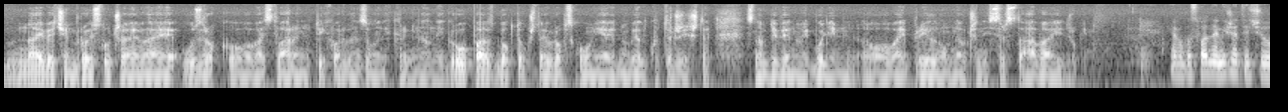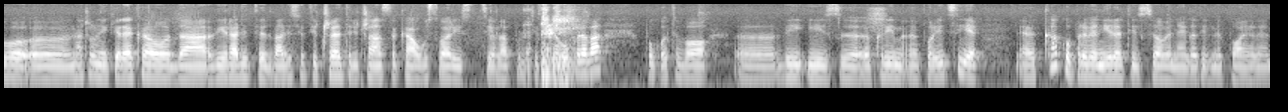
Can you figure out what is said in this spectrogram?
najvećem broju slučajeva je uzrok ovaj stvaranju tih organizovanih kriminalnih grupa zbog tog što je Evropska unija jedno veliko tržište s nabiveno i boljim ovaj prilivom naučenih sredstava i drugim. Evo, gospodine Mišetiću, e, načelnik je rekao da vi radite 24 časa kao u stvari cijela policijska uprava, pogotovo e, vi iz krim policije. E, kako prevenirati sve ove negativne pojave?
